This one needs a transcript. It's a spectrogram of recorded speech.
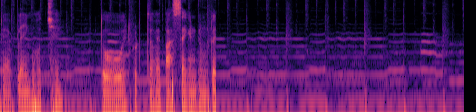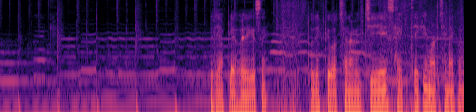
তো অ্যাপ্লাইং হচ্ছে। তো ওয়েট করতে হবে পাঁচ সেকেন্ডের মতো যে অ্যাপ্লাই হয়ে গেছে। তো দেখতে পাচ্ছেন আমি যে সাইড থেকে মারছি না কেন,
